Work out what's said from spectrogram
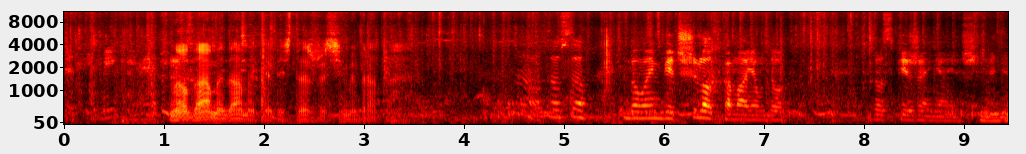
te filmiki, nie? No damy, damy kiedyś też wrzucimy brata. No, to są gołębie trzylotka mają do, do spierzenia jeszcze, nie?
